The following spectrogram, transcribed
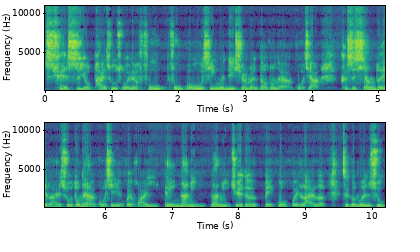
确实有派出所谓的副副国务卿 Wendy Sherman 到东南亚国家，可是相对来说，东南亚国协也会怀疑：哎，那你那你觉得美国回来了，这个论述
